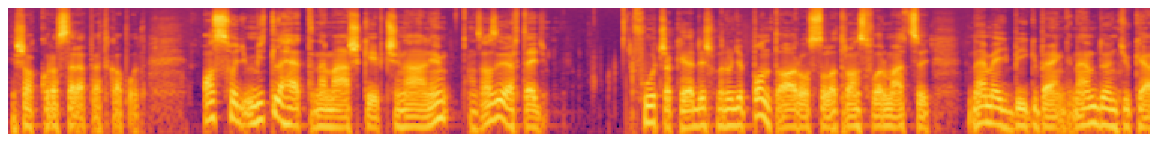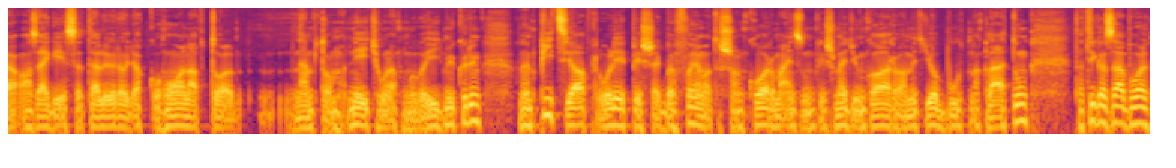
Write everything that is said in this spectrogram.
és akkor a szerepet kapott. Az, hogy mit lehetne másképp csinálni, az azért egy furcsa kérdés, mert ugye pont arról szól a transformáció, hogy nem egy Big Bang, nem döntjük el az egészet előre, hogy akkor holnaptól, nem tudom, négy hónap múlva így működünk, hanem pici, apró lépésekben folyamatosan kormányzunk, és megyünk arra, amit jobb útnak látunk. Tehát igazából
